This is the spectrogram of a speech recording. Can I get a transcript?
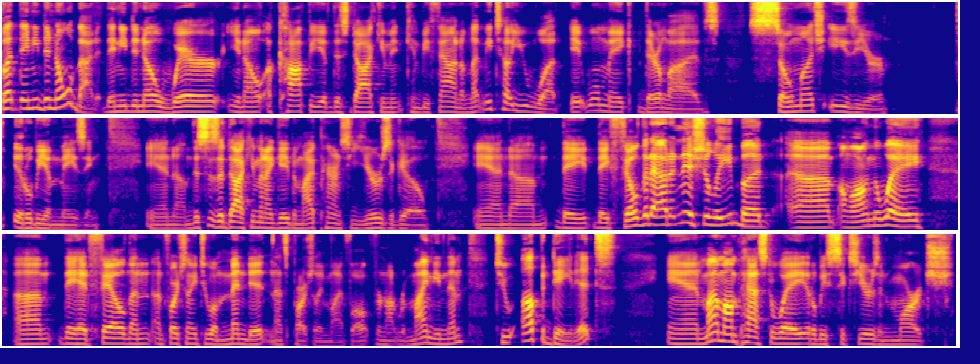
but they need to know about it. They need to know where you know a copy of this document can be found. And let me tell you what, it will make their lives so much easier it'll be amazing. And um, this is a document I gave to my parents years ago, and um, they they filled it out initially, but uh, along the way. Um, they had failed, and unfortunately, to amend it, and that's partially my fault for not reminding them to update it. And my mom passed away. It'll be six years in March.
